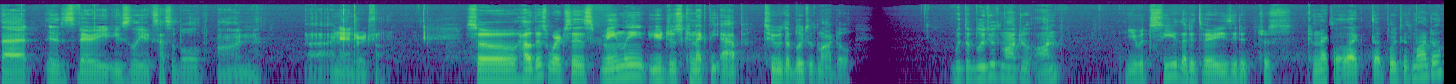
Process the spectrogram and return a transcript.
that is very easily accessible on uh, an Android phone. So how this works is mainly you just connect the app to the Bluetooth module. With the Bluetooth module on, you would see that it's very easy to just connect, select the Bluetooth module.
